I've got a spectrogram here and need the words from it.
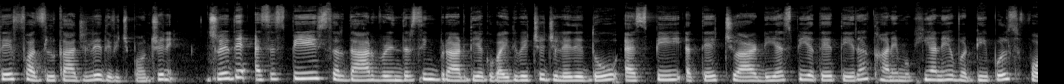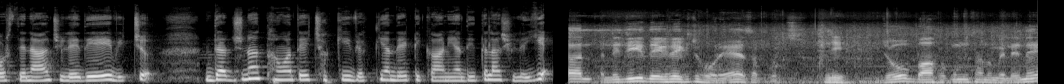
ਤੇ ਫਾਜ਼ਿਲਕਾ ਜ਼ਿਲ੍ਹੇ ਦੇ ਵਿੱਚ ਪਹੁੰਚੇ ਨੇ। ਜ਼ਿਲ੍ਹੇ ਦੇ ਐਸਐਸਪੀ ਸਰਦਾਰ ਵਰਿੰਦਰ ਸਿੰਘ ਬਰਾੜ ਦੀ ਅਗਵਾਈ ਦੇ ਵਿੱਚ ਜ਼ਿਲ੍ਹੇ ਦੇ 2 ਐਸਪੀ ਅਤੇ 4 ਡੀਐਸਪੀ ਅਤੇ 13 ਥਾਣੇ ਮੁਖੀਆਂ ਨੇ ਵੱਡੀ ਪੁਲਿਸ ਫੋਰਸ ਦੇ ਨਾਲ ਜ਼ਿਲ੍ਹੇ ਦੇ ਵਿੱਚ ਦਰਜਨਾਂ ਥਾਵਾਂ ਤੇ 36 ਵਿਅਕਤੀਆਂ ਦੇ ਟਿਕਾਣਿਆਂ ਦੀ ਤਲਾਸ਼ੀ ਲਈ ਹੈ। ਨਿੱਜੀ ਦੇਖ ਰੇਖ ਚ ਹੋ ਰਿਹਾ ਹੈ ਸਭ ਕੁਝ। ਜੀ। ਜੋ ਬਾ ਹੁਕਮ ਸਾਨੂੰ ਮਿਲੇ ਨੇ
